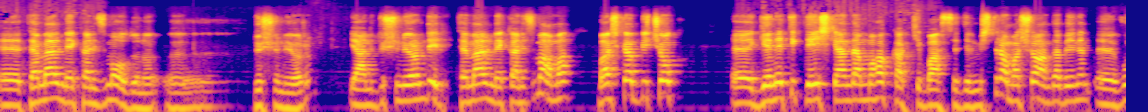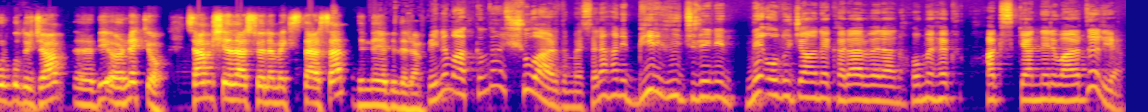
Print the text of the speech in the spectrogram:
e, temel mekanizma olduğunu e, düşünüyorum. Yani düşünüyorum değil, temel mekanizma ama başka birçok e, genetik değişkenden muhakkak ki bahsedilmiştir ama şu anda benim e, vurgulayacağım e, bir örnek yok. Sen bir şeyler söylemek istersen dinleyebilirim. Benim aklımda şu vardı mesela hani bir hücrenin ne olacağına karar veren Homo hux genleri vardır ya.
